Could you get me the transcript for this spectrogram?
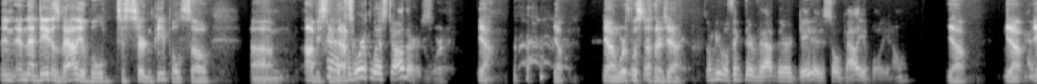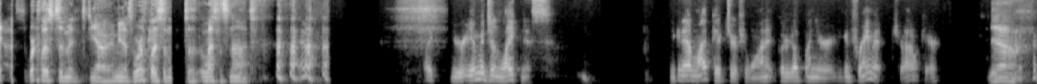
And and that data is valuable to certain people. So um, obviously And that's it's worthless to others. Yeah. yep. Yeah, worthless to others. Yeah. Some people think their va- their data is so valuable. You know. Yeah. Yeah. Yeah. Yeah. It's worthless to. me- Yeah. I mean, it's worthless unless, unless it's not. like your image and likeness. You can have my picture if you want it. Put it up on your. You can frame it. Sure, I don't care. yeah.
